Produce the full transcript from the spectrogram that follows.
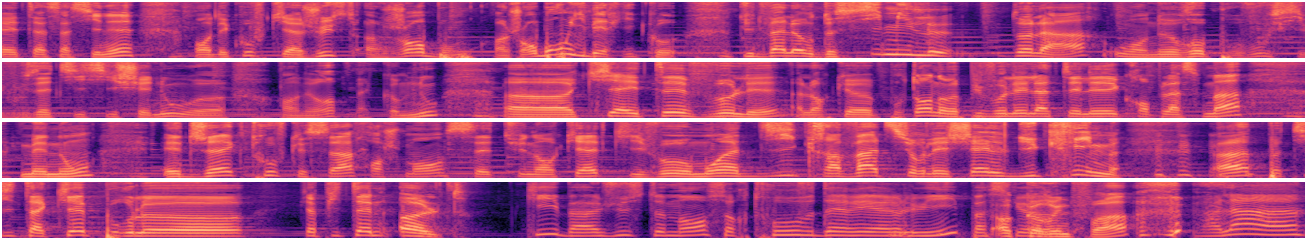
a été assassiné? On découvre qu'il y a juste un jambon, un jambon ibérico, d'une valeur de 6000 dollars, ou en euros pour vous si vous êtes ici chez nous, euh, en Europe, bah, comme nous, euh, qui a été volé. Alors que pourtant on aurait pu voler la télé, écran plasma, mais non. Et Jack trouve que ça, franchement, c'est une enquête qui vaut au moins 10 cravates sur l'échelle du crime. Hein, petit taquet pour le capitaine Holt, Qui, bah, justement, se retrouve derrière lui. Parce encore que, une fois. Voilà, hein,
